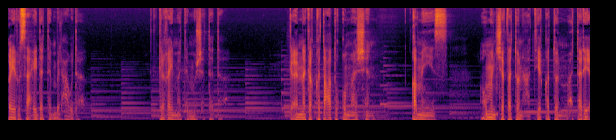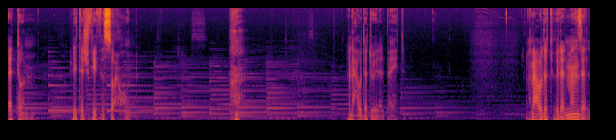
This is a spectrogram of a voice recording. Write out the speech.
غير سعيدة بالعودة كغيمة مشتتة كأنك قطعة قماش قميص أو منشفة عتيقة مهترئه لتجفيف الصحون. العودة إلى البيت. العودة إلى المنزل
